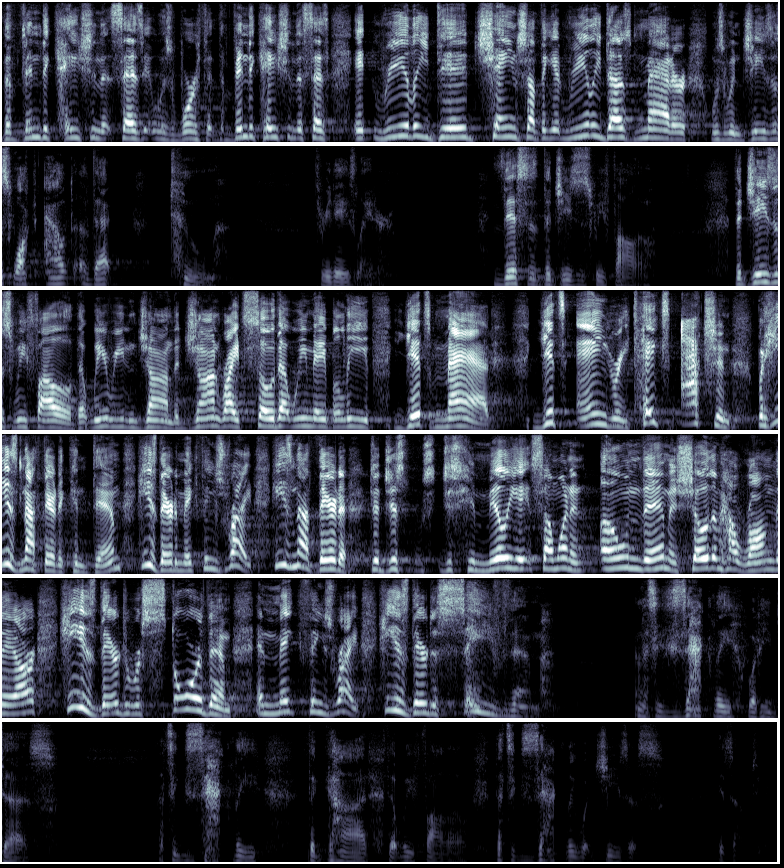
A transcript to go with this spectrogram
the vindication that says it was worth it, the vindication that says it really did change something, it really does matter, was when Jesus walked out of that tomb three days later. This is the Jesus we follow. The Jesus we follow that we read in John, that John writes so that we may believe, gets mad, gets angry, takes action, but he is not there to condemn. He's there to make things right. He's not there to, to just, just humiliate someone and own them and show them how wrong they are. He is there to restore them and make things right. He is there to save them. And that's exactly what he does. That's exactly the God that we follow. That's exactly what Jesus is up to.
